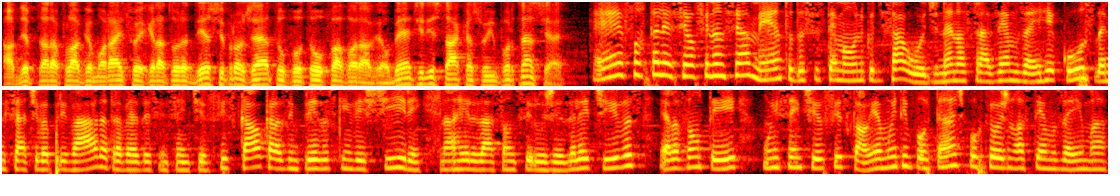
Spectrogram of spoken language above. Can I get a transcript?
A deputada Flávia Moraes foi relatora desse projeto, votou favoravelmente e destaca sua importância é fortalecer o financiamento do Sistema Único de Saúde. Né? Nós trazemos aí recursos da iniciativa privada através desse incentivo fiscal. Aquelas empresas que investirem na realização de cirurgias eletivas, elas vão ter um incentivo fiscal. E é muito importante porque hoje nós temos aí uma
